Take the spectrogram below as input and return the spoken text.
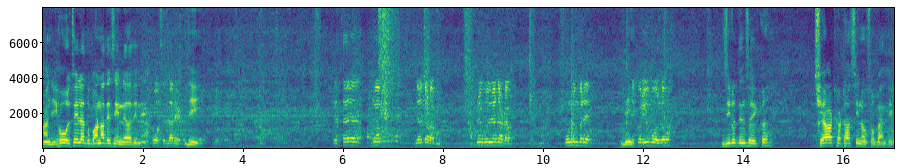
ਹਾਂਜੀ ਹੋਲਸੇਲ ਹੈ ਦੁਕਾਨਾਂ ਤੇ ਸੀਨੇ ਦਾ ਦਿੰਦੇ ਆ ਹੋਲਸੇਲ ਦਾ ਰੇਟ ਜੀ। ਆਪਣਾ ਜਿਹੜਾ ਤੁਹਾਡਾ ਆਪਣੇ ਕੋਲ ਜਿਹੜਾ ਤੁਹਾਡਾ ਫੋਨ ਨੰਬਰ ਹੈ ਜੀ। ਇੱਕ ਵਾਰੀ ਉਹ ਬੋਲ ਦਿਓ 0301 6688 935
